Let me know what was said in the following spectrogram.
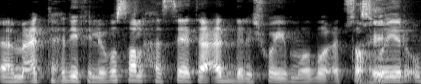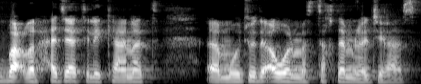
آه، مع التحديث اللي وصل حسيته عدل شوي موضوع التصوير وبعض الحاجات اللي كانت موجودة أول ما استخدمنا الجهاز.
